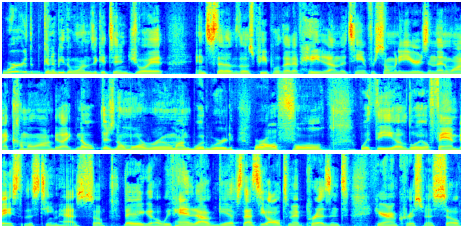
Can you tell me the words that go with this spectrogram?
We're going to be the ones that get to enjoy it instead of those people that have hated on the team for so many years and then want to come along and be like, nope, there's no more room on Woodward. We're all full with the uh, loyal fan base that this team has. So there you go. We've handed out gifts. That's the ultimate present here on Christmas. So,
